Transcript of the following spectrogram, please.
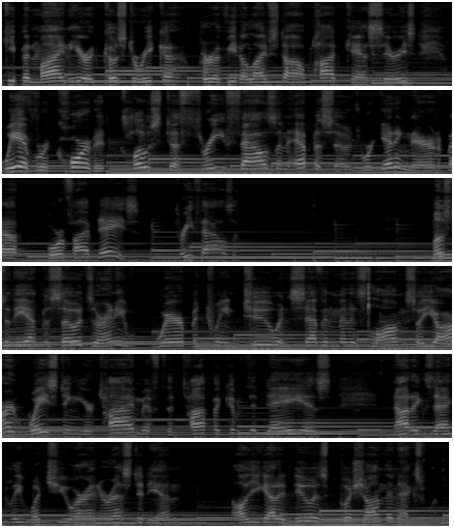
Keep in mind here at Costa Rica, Pura Vida Lifestyle podcast series, we have recorded close to 3,000 episodes. We're getting there in about four or five days. 3,000. Most of the episodes are anywhere between two and seven minutes long, so you aren't wasting your time if the topic of the day is not exactly what you are interested in. All you got to do is push on the next one.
